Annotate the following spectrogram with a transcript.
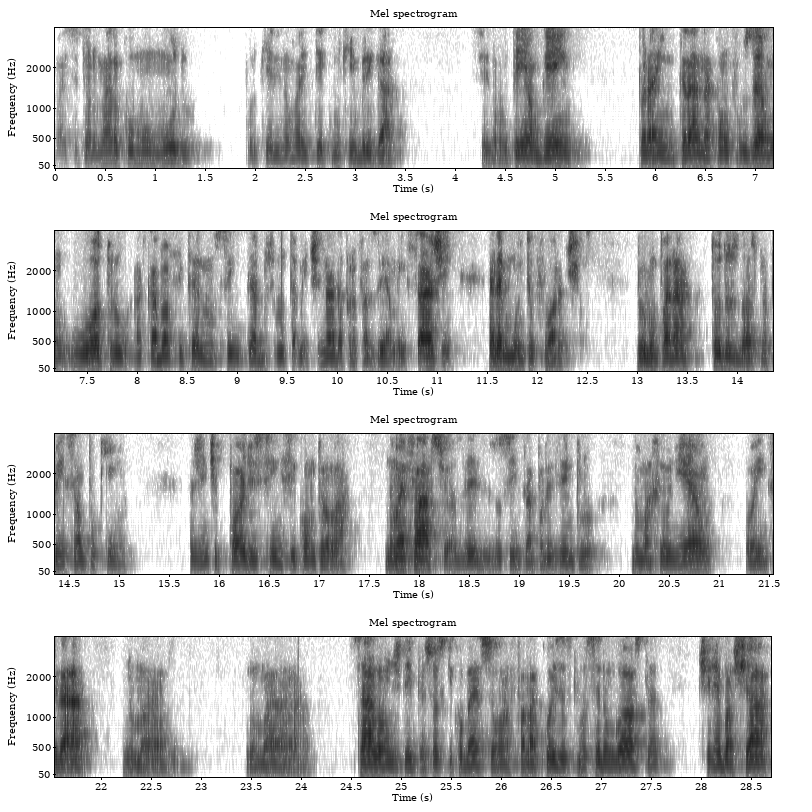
vai se tornar como um mudo, porque ele não vai ter com quem brigar. Se não tem alguém para entrar na confusão, o outro acaba ficando sem ter absolutamente nada para fazer. A mensagem ela é muito forte. Vamos parar, todos nós, para pensar um pouquinho. A gente pode sim se controlar. Não é fácil, às vezes, você entrar, por exemplo, numa reunião ou entrar numa, numa sala onde tem pessoas que começam a falar coisas que você não gosta, te rebaixar.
